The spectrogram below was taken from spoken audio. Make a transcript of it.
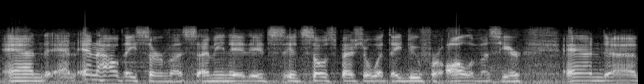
and and and how they serve us. I mean, it, it's it's so special what they do for all of us here, and uh,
